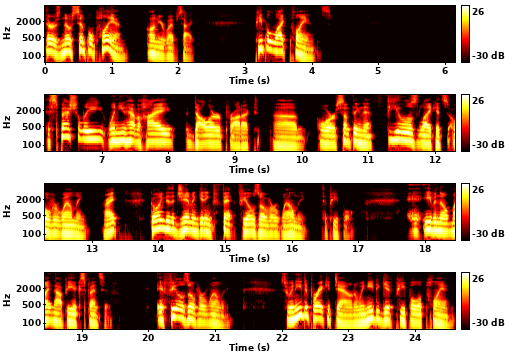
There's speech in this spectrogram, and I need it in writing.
There is no simple plan on your website. People like plans, especially when you have a high dollar product um, or something that feels like it's overwhelming, right? Going to the gym and getting fit feels overwhelming to people, even though it might not be expensive. It feels overwhelming. So we need to break it down and we need to give people a plan.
